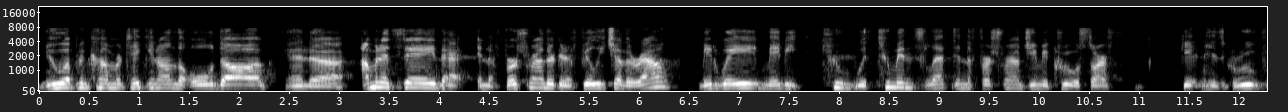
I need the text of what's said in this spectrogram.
new up and comer taking on the old dog. And uh, I'm going to say that in the first round, they're going to feel each other out. Midway, maybe two with two minutes left in the first round, Jimmy Crute will start getting his groove,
